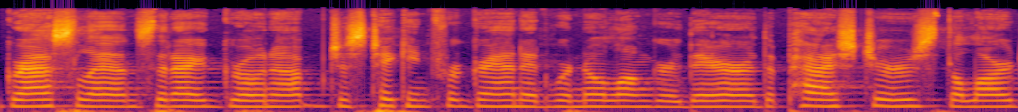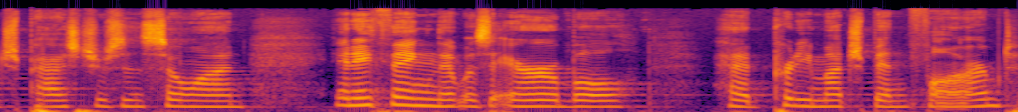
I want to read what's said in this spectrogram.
grasslands that I had grown up just taking for granted were no longer there. The pastures, the large pastures, and so on. Anything that was arable had pretty much been farmed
